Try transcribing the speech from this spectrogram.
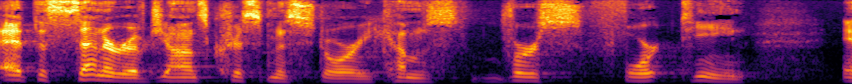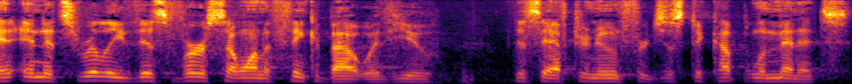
At the center of John's Christmas story comes verse 14. And, and, it's really this verse I want to think about with you this afternoon for just a couple of minutes.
